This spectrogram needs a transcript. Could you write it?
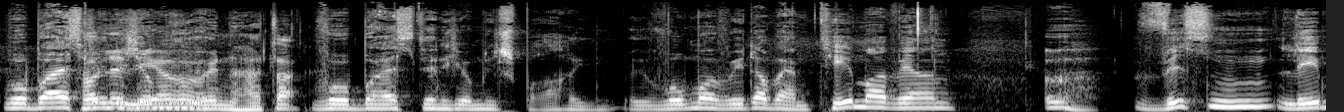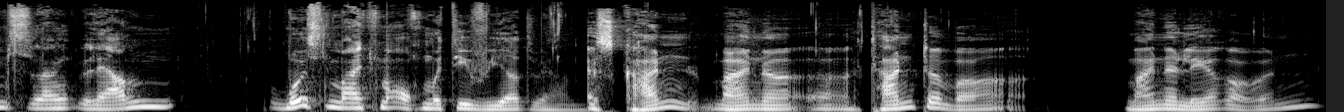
Wobei es tolle nicht um die- Lehrerin hatte. Wobei es dir nicht um die Sprache ging. Wo wir wieder beim Thema wären, Wissen lebenslang lernen, muss manchmal auch motiviert werden. Es kann, meine äh, Tante war meine Lehrerin,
